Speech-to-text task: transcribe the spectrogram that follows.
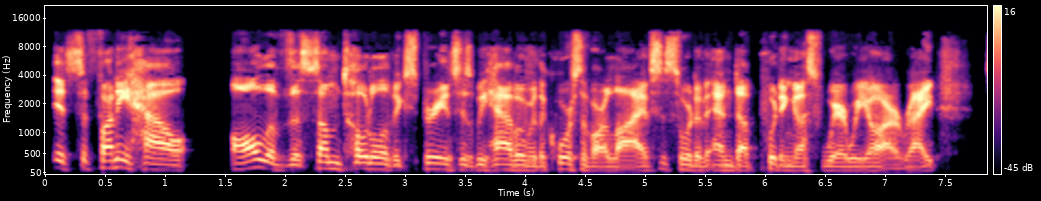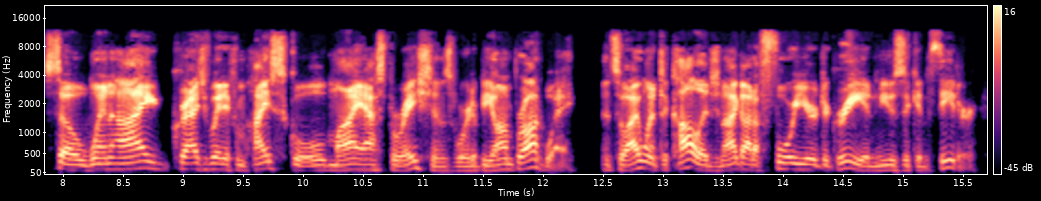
It's funny how all of the sum total of experiences we have over the course of our lives sort of end up putting us where we are, right? So when I graduated from high school, my aspirations were to be on Broadway. And so I went to college and I got a four year degree in music and theater.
